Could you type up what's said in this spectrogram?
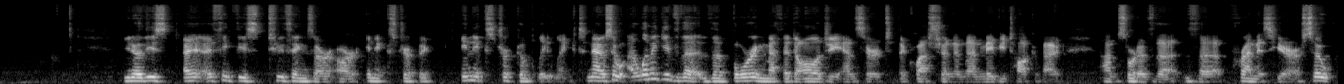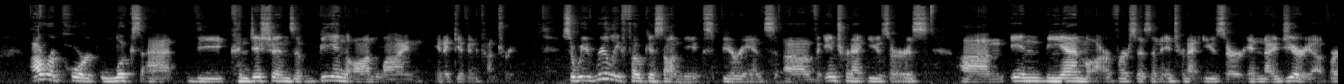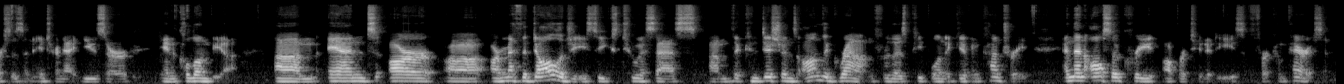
You know, these. I, I, think these two things are are inextricably inextricably linked. Now, so uh, let me give the the boring methodology answer to the question, and then maybe talk about um, sort of the the premise here. So our report looks at the conditions of being online in a given country. So we really focus on the experience of internet users um, in Myanmar versus an internet user in Nigeria versus an internet user in Colombia. Um, and our uh, our methodology seeks to assess um, the conditions on the ground for those people in a given country, and then also create opportunities for comparison.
